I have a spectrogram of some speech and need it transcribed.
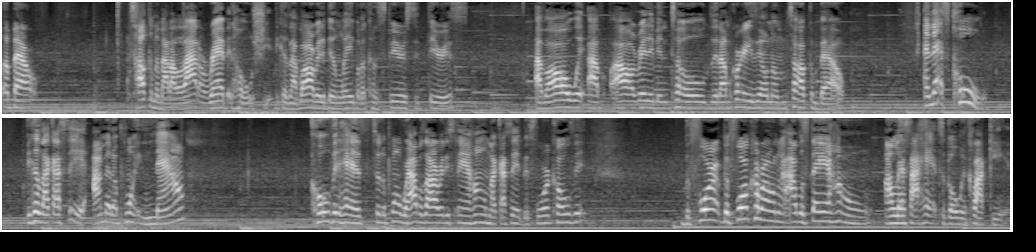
about talking about a lot of rabbit hole shit because I've already been labeled a conspiracy theorist. I've always I've already been told that I'm crazy on what I'm talking about. And that's cool. Because like I said, I'm at a point now. COVID has to the point where I was already staying home, like I said before COVID. Before before Corona, I was staying home unless I had to go and clock in.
